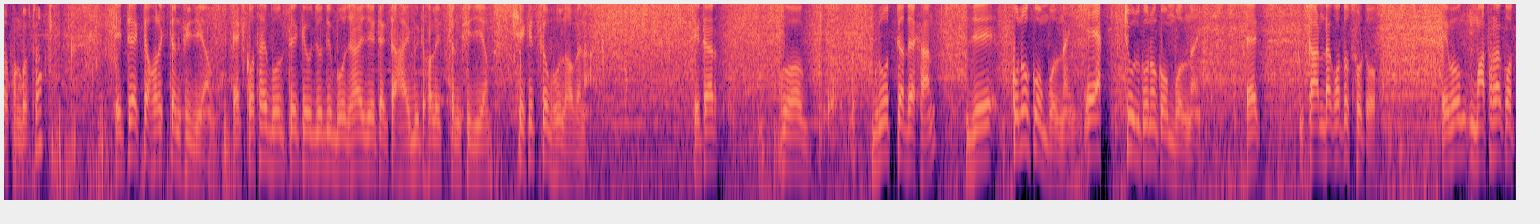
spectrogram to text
যখন বসটা। এটা একটা হলিস্টান ফিজিয়াম। এক কথায় বলতে কেউ যদি বোঝায় যে এটা একটা হাইব্রিড হলিস্টান ফিজিয়াম, সেক্ষেত্রেও ভুল হবে না। এটার গ্রোথটা দেখান যে কোনো কম্বল নাই, এক চুল কোনো কম্বল নাই, এক কান্ডা কত ছোট এবং মাথাটা কত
